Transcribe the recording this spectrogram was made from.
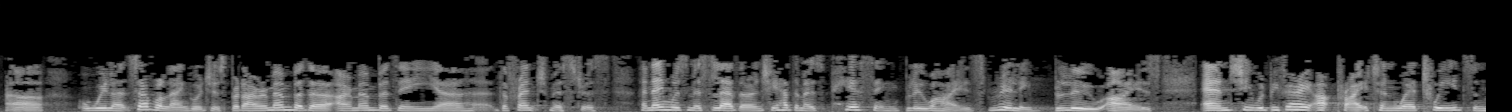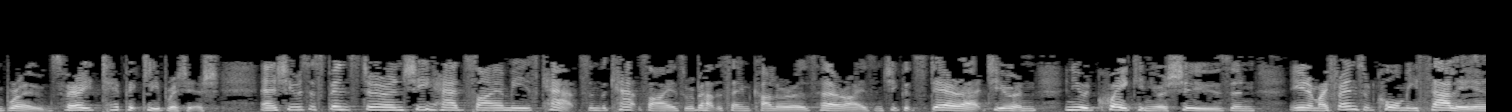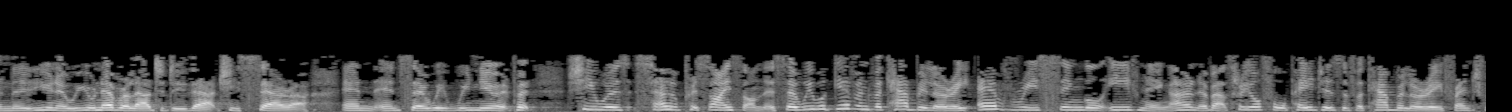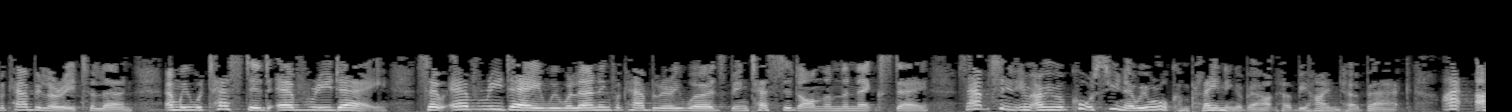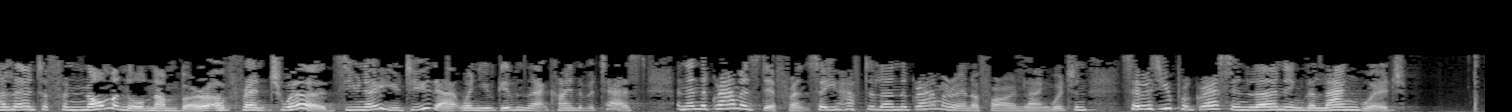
uh, we learnt several languages, but I remember the I remember the uh, the French mistress. Her name was Miss Leather, and she had the most piercing blue eyes, really blue eyes. And she would be very upright and wear tweeds and brogues, very typically British. And she was a spinster and she had Siamese cats and the cat's eyes were about the same color as her eyes and she could stare at you and, and you would quake in your shoes and, you know, my friends would call me Sally and, uh, you know, you're never allowed to do that. She's Sarah. And, and so we, we knew it. But she was so precise on this. So we were given vocabulary every single evening. I don't know, about three or four pages of vocabulary, French vocabulary to learn. And we were tested every day. So every day we were learning vocabulary words, being tested on them the next day. It's absolutely, I mean, of course, you know, we were all complaining about her behind her back. I, I learned a phenomenal number of French words. You know you do that when you've given that kind of a test. And then the grammar's different, so you have to learn the grammar in a foreign language. And so as you progress in learning the language,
